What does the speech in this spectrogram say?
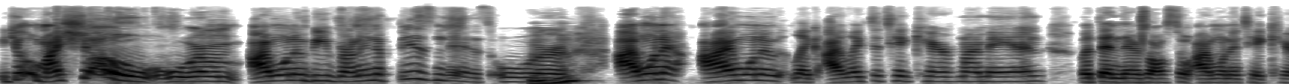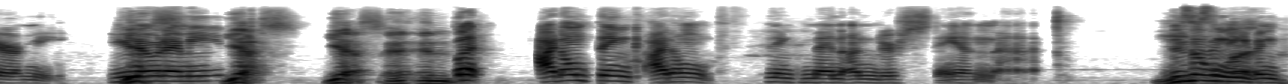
yo, my show, or um, I want to be running a business, or Mhm. I want to, I want to, like, I like to take care of my man, but then there's also I want to take care of me. You know what I mean? Yes. Yes. And, and But I don't think I don't think men understand that. You this know isn't what? even.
